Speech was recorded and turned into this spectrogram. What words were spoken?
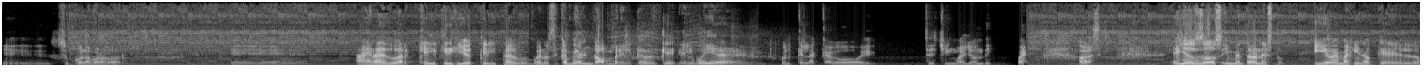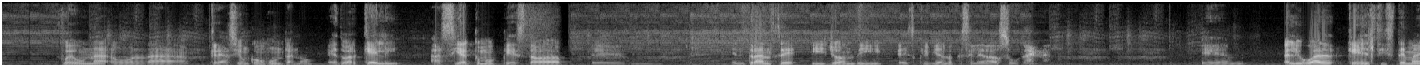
eh, su colaborador. Eh, ah, era Edward Kelly, ¿qué dije yo? Kelly tal, bueno, se cambió el nombre, el caso es que el güey fue el que la cagó y se chingó a John Dee. Bueno, ahora sí. Ellos dos inventaron esto. Y yo me imagino que fue una, creación conjunta, ¿no? Edward Kelly hacía como que estaba eh, en trance y John Dee escribía lo que se le daba su gana. Em, al igual que el sistema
